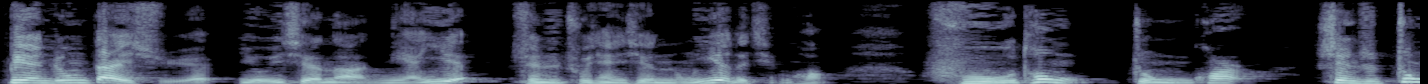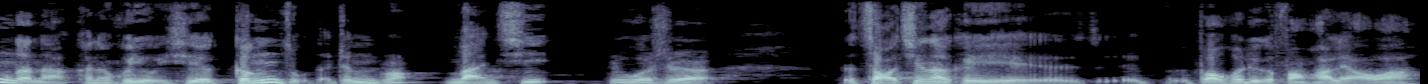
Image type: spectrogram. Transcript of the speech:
便中带血，有一些呢粘液，甚至出现一些脓液的情况，腹痛、肿块，甚至重的呢可能会有一些梗阻的症状。晚期如果是早期呢，可以包括这个放化疗啊、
